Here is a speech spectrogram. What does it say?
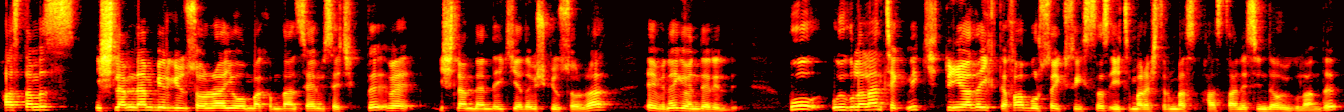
Hastamız işlemden bir gün sonra yoğun bakımdan servise çıktı ve işlemden de iki ya da üç gün sonra evine gönderildi. Bu uygulanan teknik dünyada ilk defa Bursa Yüksek İstas Eğitim Araştırma Hastanesi'nde uygulandı.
